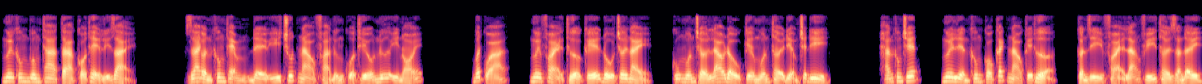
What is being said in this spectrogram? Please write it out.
ngươi không buông tha ta có thể lý giải. Giai ẩn không thèm để ý chút nào phản ứng của thiếu nữ ý nói. Bất quá, ngươi phải thừa kế đồ chơi này, cũng muốn chờ lao đầu kia muốn thời điểm chết đi. Hắn không chết, ngươi liền không có cách nào kế thừa, cần gì phải lãng phí thời gian đây?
